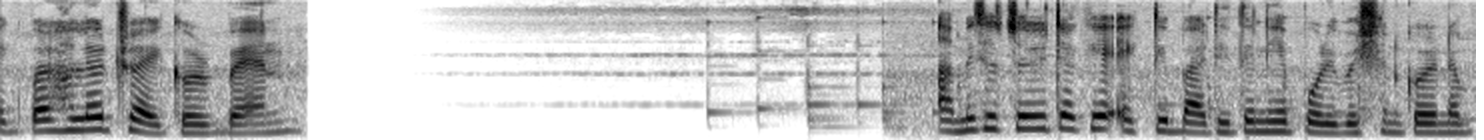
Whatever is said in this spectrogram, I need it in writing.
একবার হলেও ট্রাই করবেন। আমি চচ্চড়িটাকে একটি বাটিতে নিয়ে পরিবেশন করে নেব।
